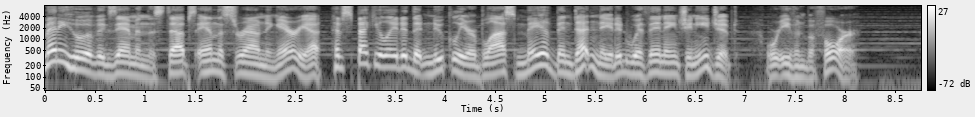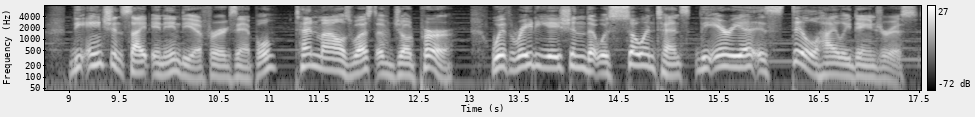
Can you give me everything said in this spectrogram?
Many who have examined the steps and the surrounding area have speculated that nuclear blasts may have been detonated within ancient Egypt, or even before. The ancient site in India, for example, 10 miles west of Jodhpur, with radiation that was so intense the area is still highly dangerous.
